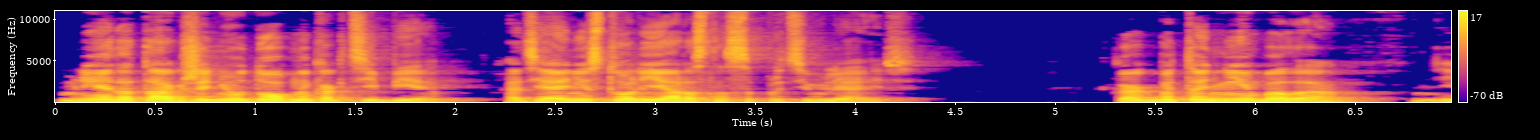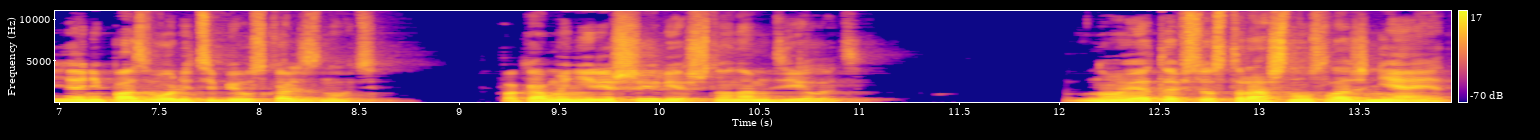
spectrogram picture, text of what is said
мне это так же неудобно, как тебе, хотя я не столь яростно сопротивляюсь. Как бы то ни было, я не позволю тебе ускользнуть, пока мы не решили, что нам делать. Но это все страшно усложняет.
